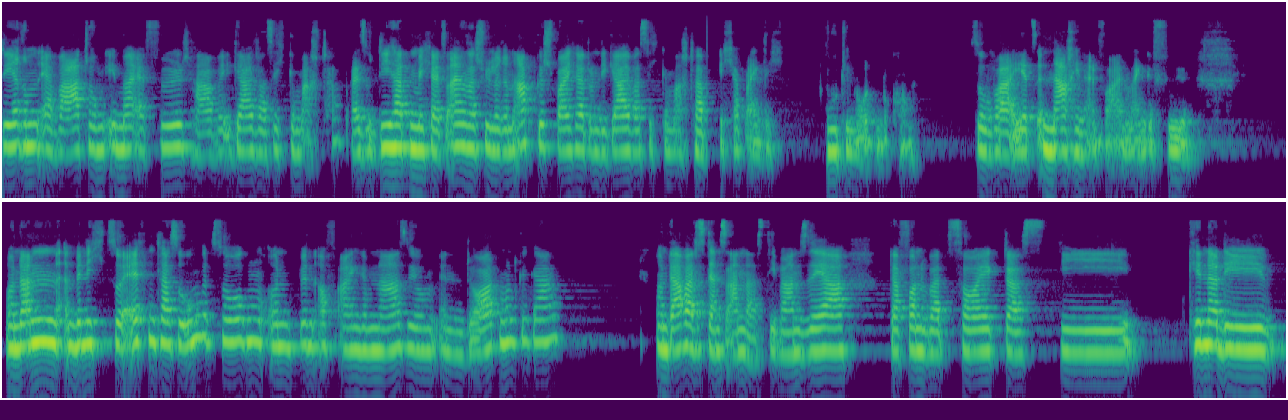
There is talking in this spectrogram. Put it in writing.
deren Erwartungen immer erfüllt habe, egal was ich gemacht habe. Also die hatten mich als Einserschülerin abgespeichert und egal was ich gemacht habe, ich habe eigentlich gute Noten bekommen. So war jetzt im Nachhinein vor allem mein Gefühl. Und dann bin ich zur 11. Klasse umgezogen und bin auf ein Gymnasium in Dortmund gegangen. Und da war das ganz anders. Die waren sehr davon überzeugt, dass die Kinder, die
